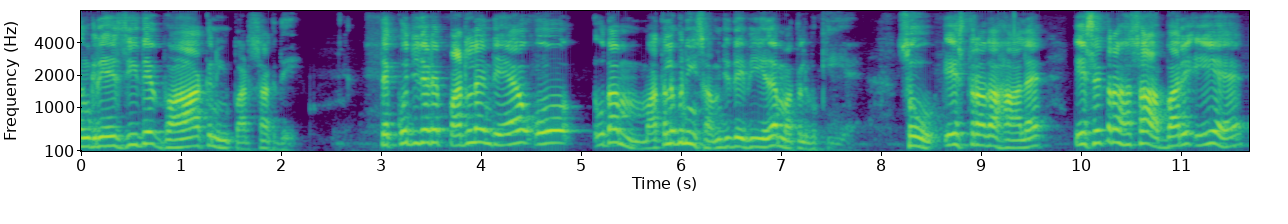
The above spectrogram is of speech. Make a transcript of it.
ਅੰਗਰੇਜ਼ੀ ਦੇ ਵਾਕ ਨਹੀਂ ਪੜ੍ਹ ਸਕਦੇ। ਤੇ ਕੁਝ ਜਿਹੜੇ ਪੜ੍ਹ ਲੈਂਦੇ ਆ ਉਹ, ਉਹਦਾ ਮਤਲਬ ਨਹੀਂ ਸਮਝਦੇ ਵੀ ਇਹਦਾ ਮਤਲਬ ਕੀ ਹੈ ਸੋ, ਇਸ ਤਰ੍ਹਾਂ ਦਾ ਹਾਲ ਹੈ ਇਸੇ ਤਰ੍ਹਾਂ ਹਿਸਾਬ ਬਾਰੇ ਇਹ ਹੈ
